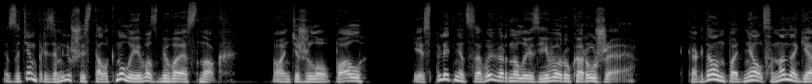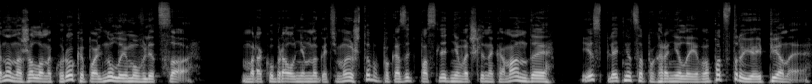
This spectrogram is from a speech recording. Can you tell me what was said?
затем, приземлившись, толкнула его, сбивая с ног. Он тяжело упал, и сплетница вывернула из его рук оружие. Когда он поднялся на ноги, она нажала на курок и пальнула ему в лицо. Мрак убрал немного тьмы, чтобы показать последнего члена команды, и сплетница похоронила его под струей пены.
